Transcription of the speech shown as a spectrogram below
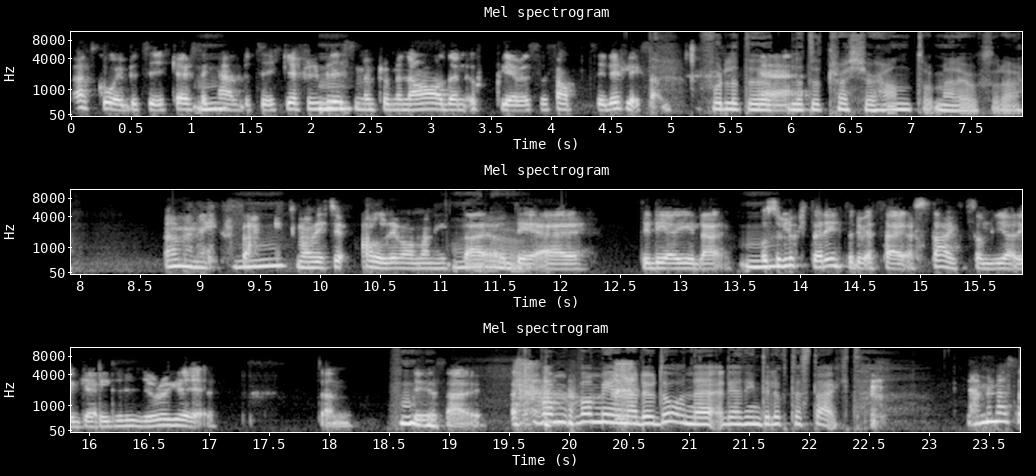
att gå i butiker, second Mm. hand-butiker, för det blir Mm. som en promenad, en upplevelse samtidigt liksom. Får lite, Eh. lite treasure hunt med dig också där. Ja men exakt, Mm. man vet ju aldrig vad man hittar ja. och det är, det är det jag gillar. Mm. Och så luktar det inte du vet, så här, starkt som det gör i gallerior och grejer. Den, det är så här, vad, vad menar du då när det inte luktar starkt? Nej, men alltså,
